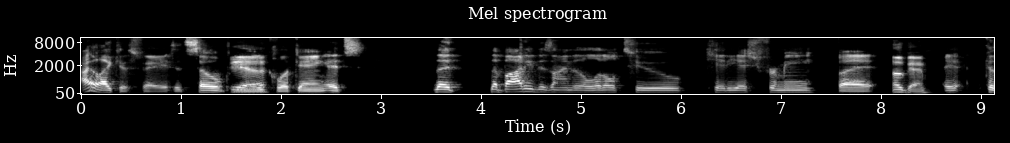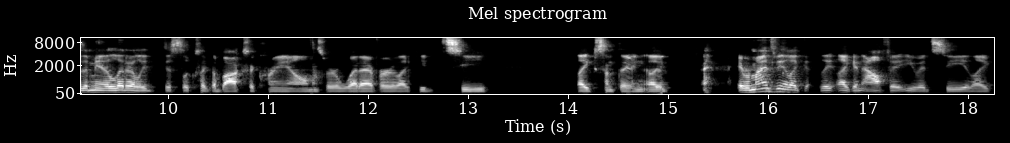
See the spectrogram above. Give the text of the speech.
I like his face; it's so Yeah. unique looking. It's the the body design is a little too kiddie-ish for me, but okay. because I mean, it literally just looks like a box of crayons or whatever. Like you'd see, like something like it reminds me of like like an outfit you would see like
